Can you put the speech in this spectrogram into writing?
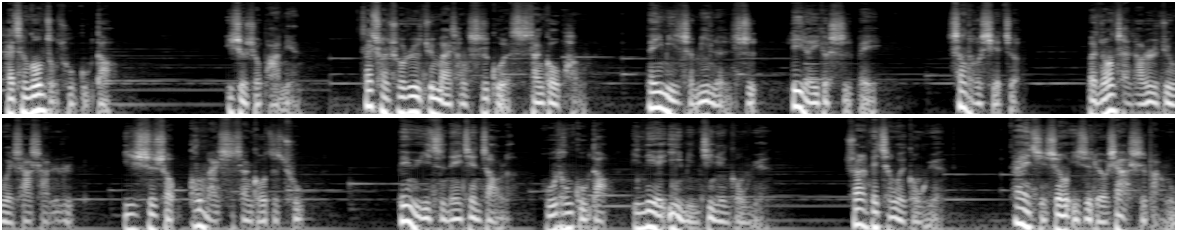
才成功走出古道。一九九八年，在传说日军埋藏尸骨的石山沟旁。被一名神秘人士立了一个石碑，上头写着：“本庄惨遭日军围杀三日，一尸首共埋石山沟之处。”并于遗址内建造了胡同古道英烈义民纪念公园。虽然被称为公园，但也仅是用遗址留下石板屋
